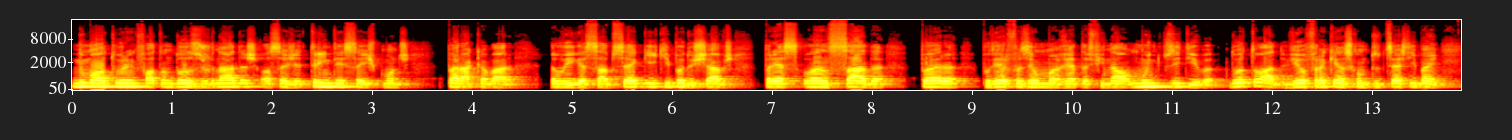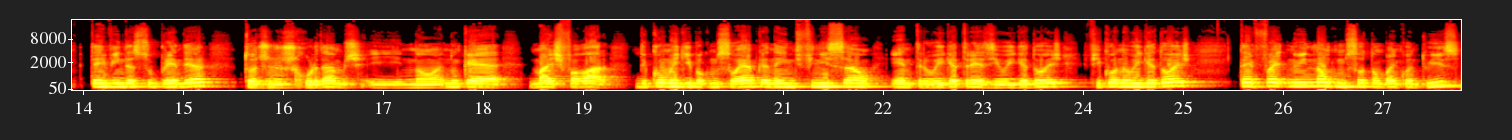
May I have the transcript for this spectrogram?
numa altura em que faltam 12 jornadas, ou seja, 36 pontos para acabar a Liga Sabseg e a equipa dos Chaves parece lançada para poder fazer uma reta final muito positiva. Do outro lado, Vila Franquense, como tu disseste bem, tem vindo a surpreender. Todos nos recordamos e não, nunca é mais falar de como a equipa começou a época, na indefinição entre Liga 3 e Liga 2. Ficou na Liga 2, tem feito, não começou tão bem quanto isso,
